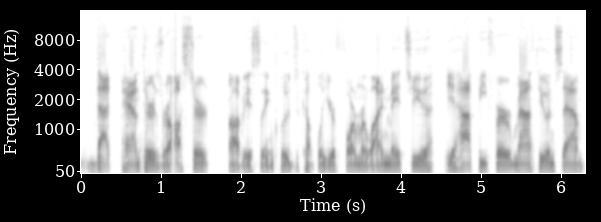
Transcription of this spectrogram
That Panthers roster obviously includes a couple of your former line mates. Are you you happy for Matthew and Sam?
